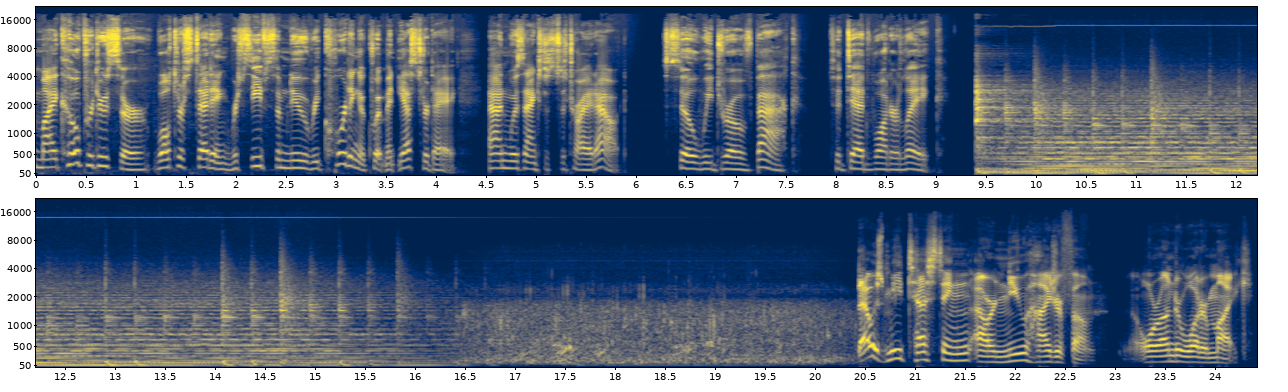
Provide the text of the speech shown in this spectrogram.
My co producer, Walter Stedding, received some new recording equipment yesterday and was anxious to try it out. So we drove back to Deadwater Lake. That was me testing our new hydrophone, or underwater mic.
